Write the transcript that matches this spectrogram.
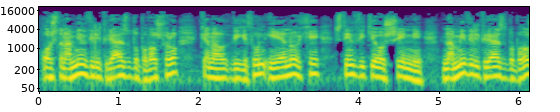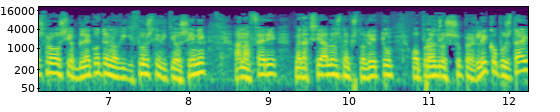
ώστε να μην δηλητηριάζεται το ποδόσφαιρο και να οδηγηθούν οι ένοχοι στην δικαιοσύνη. Να μην δηλητηριάζεται το ποδόσφαιρο, όσοι εμπλέκονται να οδηγηθούν στη δικαιοσύνη, αναφέρει μεταξύ άλλων στην επιστολή του ο πρόεδρος της Super League, όπου ζητάει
